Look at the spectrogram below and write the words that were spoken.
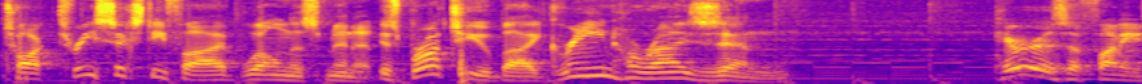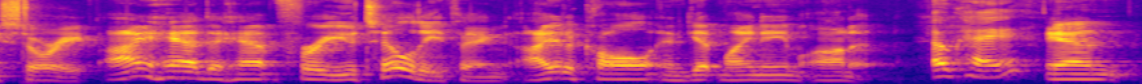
Talk 365 Wellness Minute is brought to you by Green HoriZen. Here is a funny story. I had to have, for a utility thing, I had to call and get my name on it. Okay. And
